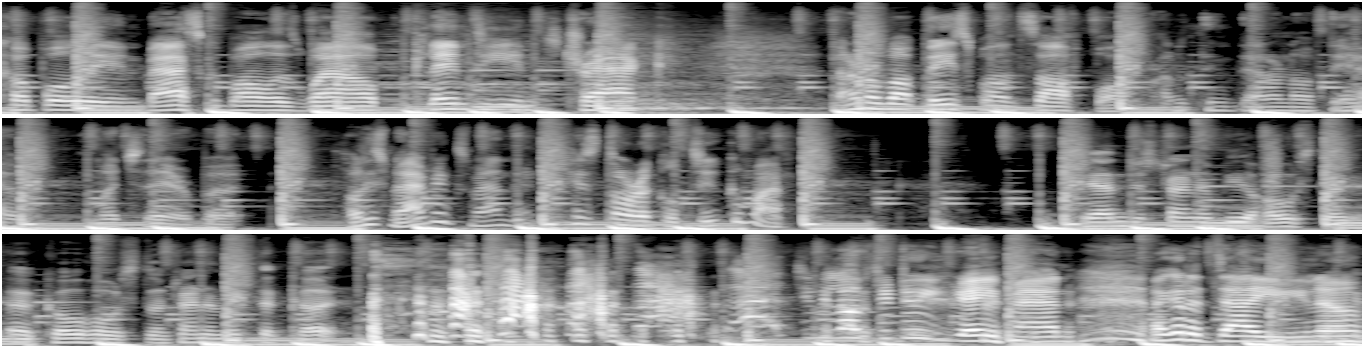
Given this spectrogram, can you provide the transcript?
couple in basketball as well. Plenty in track. I don't know about baseball and softball. I don't think I don't know if they have much there, but all these Mavericks, man, they're historical too. Come on, Yeah, I'm just trying to be a host, a, a co-host. I'm trying to make the cut. Jimmy Lopez, you're doing great, man. I gotta tell you, you know,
